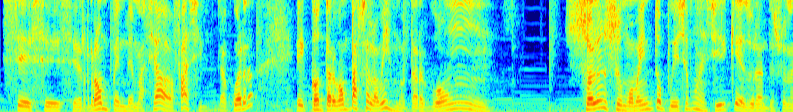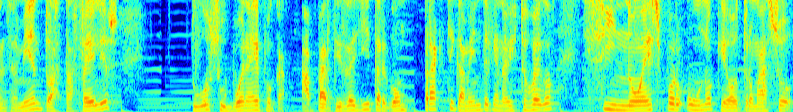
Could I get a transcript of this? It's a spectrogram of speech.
se, rompen demasiado fácil, ¿de acuerdo? Eh, con Targón pasa lo mismo. Targón, solo en su momento pudiésemos decir que durante su lanzamiento hasta Felios tuvo su buena época. A partir de allí, Targón prácticamente que no ha visto juego, si no es por uno que otro mazo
